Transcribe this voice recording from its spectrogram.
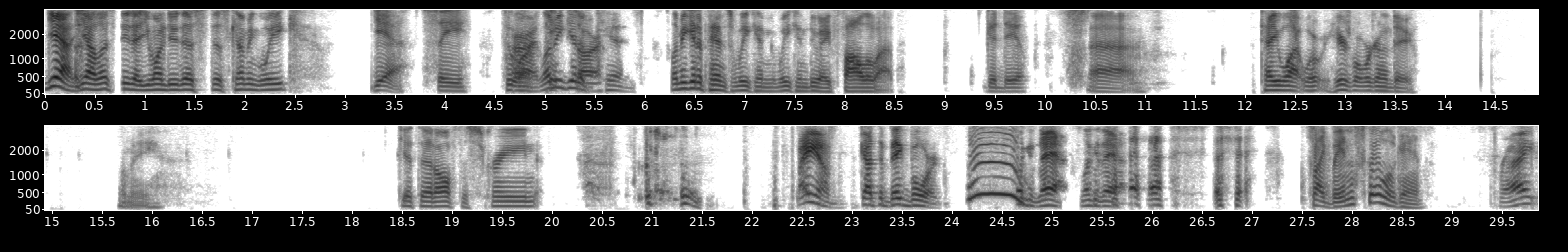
Yeah, yeah. Let's do that. You want to do this this coming week? Yeah. See who All right. Let me get a are. pen. Let me get a pen so we can we can do a follow up. Good deal. Uh, tell you what. We're, here's what we're gonna do. Let me get that off the screen. Bam! Got the big board. Look at that. Look at that. it's like being in school again. Right.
